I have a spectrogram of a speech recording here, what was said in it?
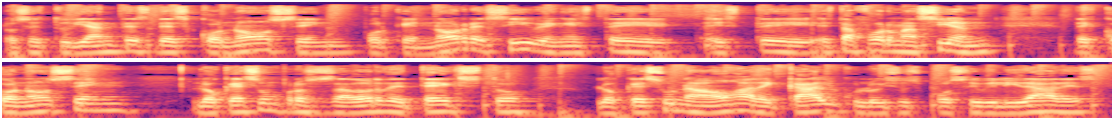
Los estudiantes desconocen, porque no reciben este, este, esta formación, desconocen lo que es un procesador de texto, lo que es una hoja de cálculo y sus posibilidades,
